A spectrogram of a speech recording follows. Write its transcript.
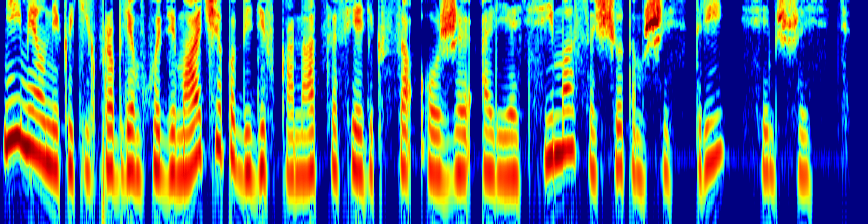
не имел никаких проблем в ходе матча, победив канадца Феликса Оже Альясима со счетом 6-3, 7-6.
